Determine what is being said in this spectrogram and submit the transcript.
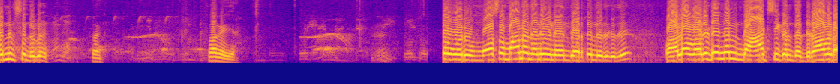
ஒரு நிமிஷம் வாங்க. வாங்க ஐயா. ஒரு மோசமான நிலையில இந்த இடத்துல இருக்குது. பல வருடங்கள் இந்த ஆட்சிகள் இந்த திராவிட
